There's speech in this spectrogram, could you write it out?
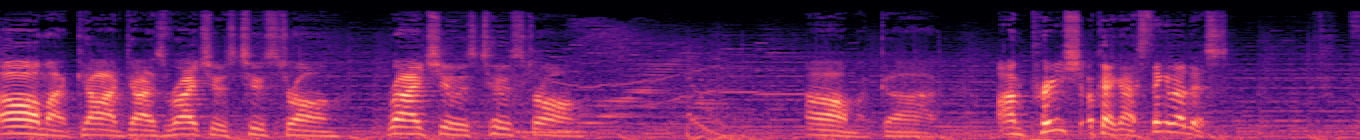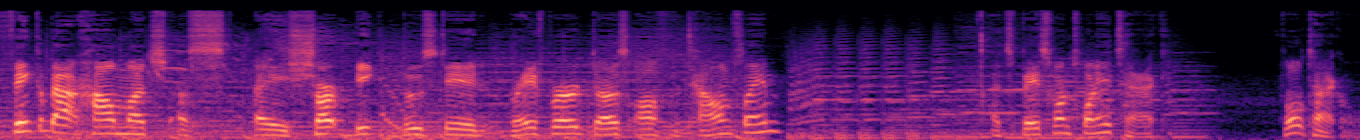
Oh my god, guys, Raichu is too strong. Raichu is too strong. Oh my god. I'm pretty sure... Okay, guys, think about this think about how much a, a Sharp Beak boosted Brave Bird does off of Talonflame. That's base 120 attack. Volt Tackle.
